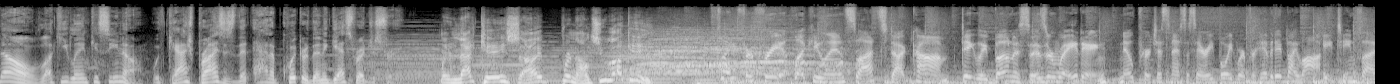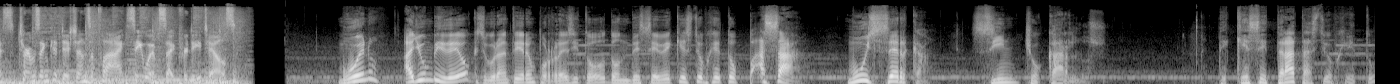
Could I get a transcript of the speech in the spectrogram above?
No, Lucky Land Casino, with cash prizes that add up quicker than a guest registry. In that case, I pronounce you lucky. Play for free at LuckyLandSlots.com. Daily bonuses are waiting. No purchase necessary. Void were prohibited by law. 18 plus. Terms and conditions apply. See website for details. Bueno, hay un video que seguramente vieron por redes y todo, donde se ve que este objeto pasa muy cerca, sin chocarlos. ¿De qué se trata este objeto?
